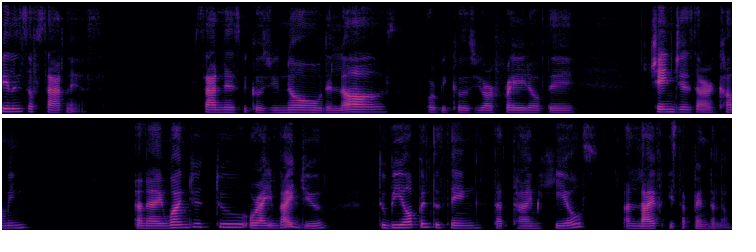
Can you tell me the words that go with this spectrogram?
Feelings of sadness. Sadness because you know the loss or because you are afraid of the changes that are coming. And I want you to, or I invite you to be open to think that time heals and life is a pendulum.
